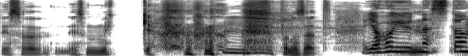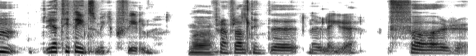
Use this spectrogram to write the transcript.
det, är, så, det är så mycket Mm. på något sätt. Jag har ju Det- nästan, jag tittar inte så mycket på film. Nej. Framförallt inte nu längre. För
